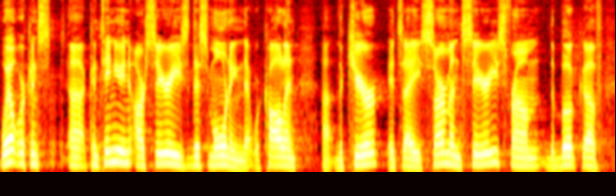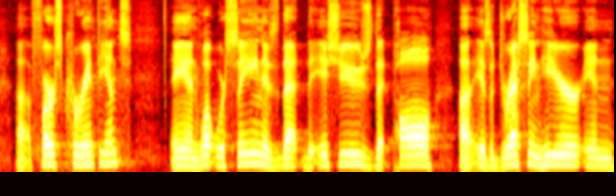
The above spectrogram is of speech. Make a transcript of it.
Well, we're con- uh, continuing our series this morning that we're calling uh, The Cure. It's a sermon series from the book of uh, First Corinthians. And what we're seeing is that the issues that Paul uh, is addressing here in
